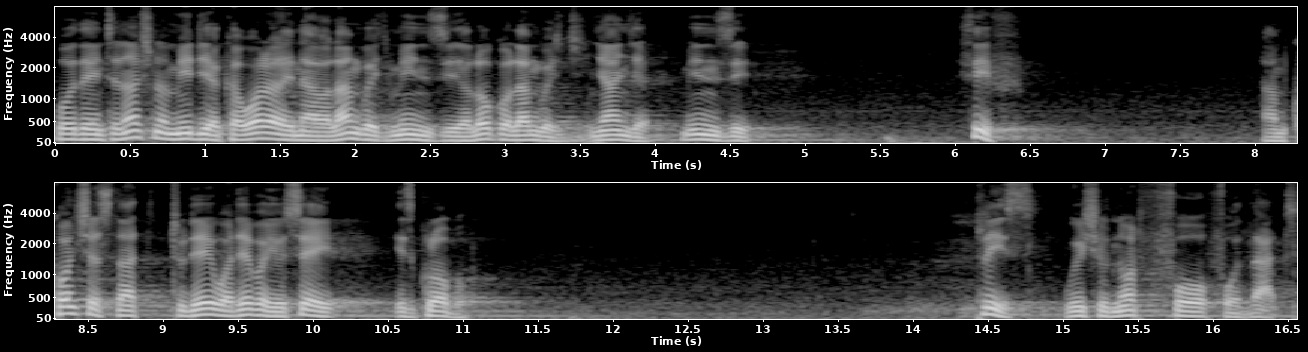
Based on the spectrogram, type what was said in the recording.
For the international media, Kawalala in our language means, uh, local language, Nyanja, means uh, thief. I'm conscious that today, whatever you say is global. Please, we should not fall for that.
